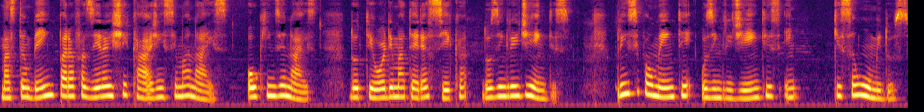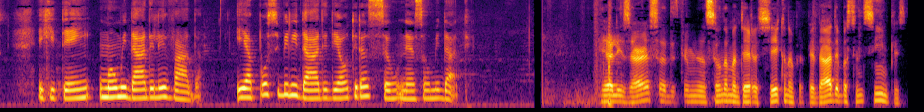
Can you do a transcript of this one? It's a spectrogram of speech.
mas também para fazer as checagens semanais ou quinzenais do teor de matéria seca dos ingredientes, principalmente os ingredientes que são úmidos e que têm uma umidade elevada, e a possibilidade de alteração nessa umidade. Realizar essa determinação da matéria seca na propriedade é bastante simples.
